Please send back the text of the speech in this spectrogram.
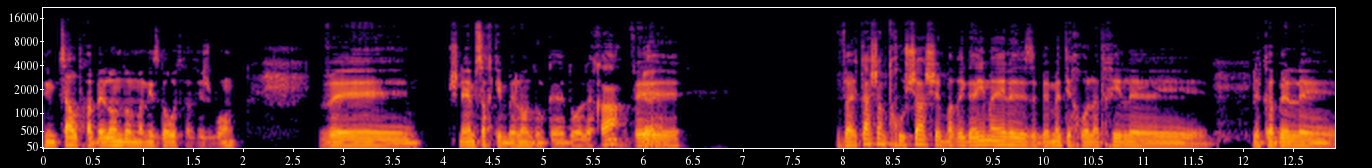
נמצא אותך בלונדון ואני אסגור איתך חשבון. ושניהם משחקים בלונדון כידוע לך, ו... כן. והייתה שם תחושה שברגעים האלה זה באמת יכול להתחיל אה, לקבל אה,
